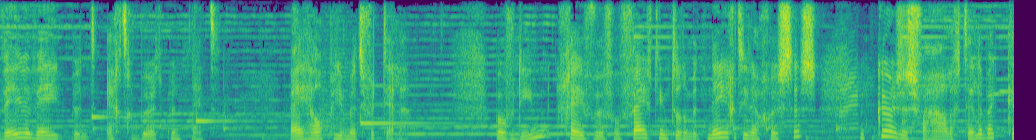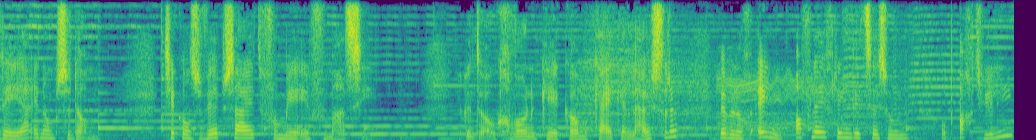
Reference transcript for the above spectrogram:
www.echtgebeurd.net. Wij helpen je met vertellen. Bovendien geven we van 15 tot en met 19 augustus een cursus verhalen vertellen bij CREA in Amsterdam. Check onze website voor meer informatie. Je kunt ook gewoon een keer komen kijken en luisteren. We hebben nog één aflevering dit seizoen op 8 juli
